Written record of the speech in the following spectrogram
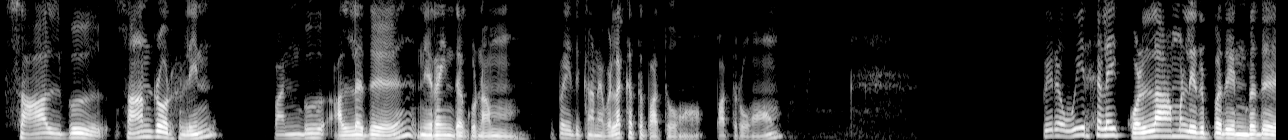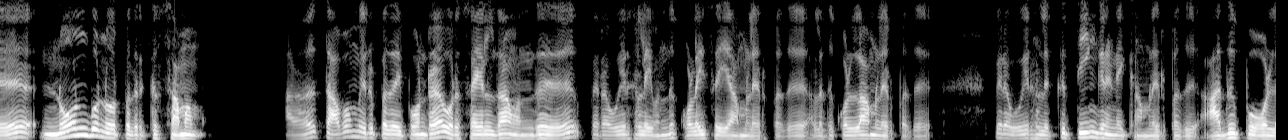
சால்பு சான்றோர்களின் பண்பு அல்லது நிறைந்த குணம். இப்போ இதுக்கான விளக்கத்தை பார்த்துவோம் பார்த்துருவோம். பிற உயிர்களை கொல்லாமல் இருப்பது என்பது நோன்பு நோற்பதற்கு சமம். அதாவது தவம் இருப்பதை போன்ற ஒரு செயல்தான் வந்து பிற உயிர்களை வந்து கொலை செய்யாமல் இருப்பது அல்லது கொல்லாமல் இருப்பது பிற உயிர்களுக்கு தீங்கு நினைக்காமல் இருப்பது. அதுபோல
